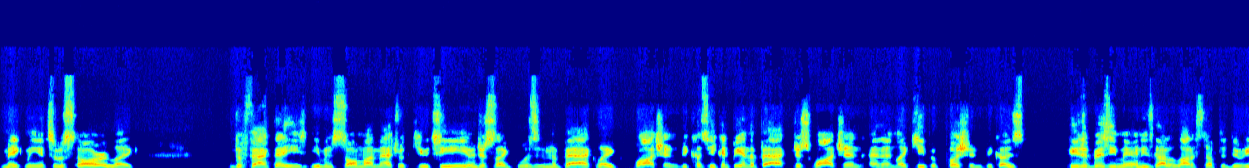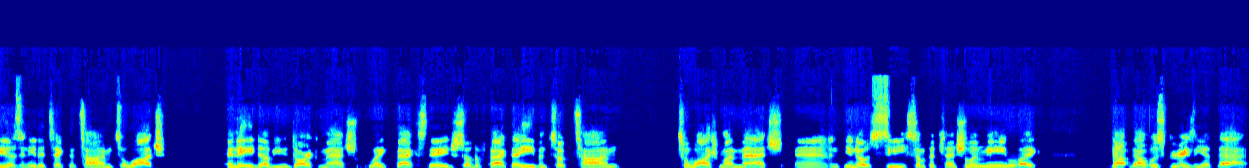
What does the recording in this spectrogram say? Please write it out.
make me into a star. Like the fact that he even saw my match with QT and just like was in the back like watching because he could be in the back just watching and then like keep it pushing because he's a busy man. He's got a lot of stuff to do. He doesn't need to take the time to watch an AEW dark match like backstage. So the fact that he even took time to watch my match and, you know, see some potential in me, like that, that was crazy at that.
